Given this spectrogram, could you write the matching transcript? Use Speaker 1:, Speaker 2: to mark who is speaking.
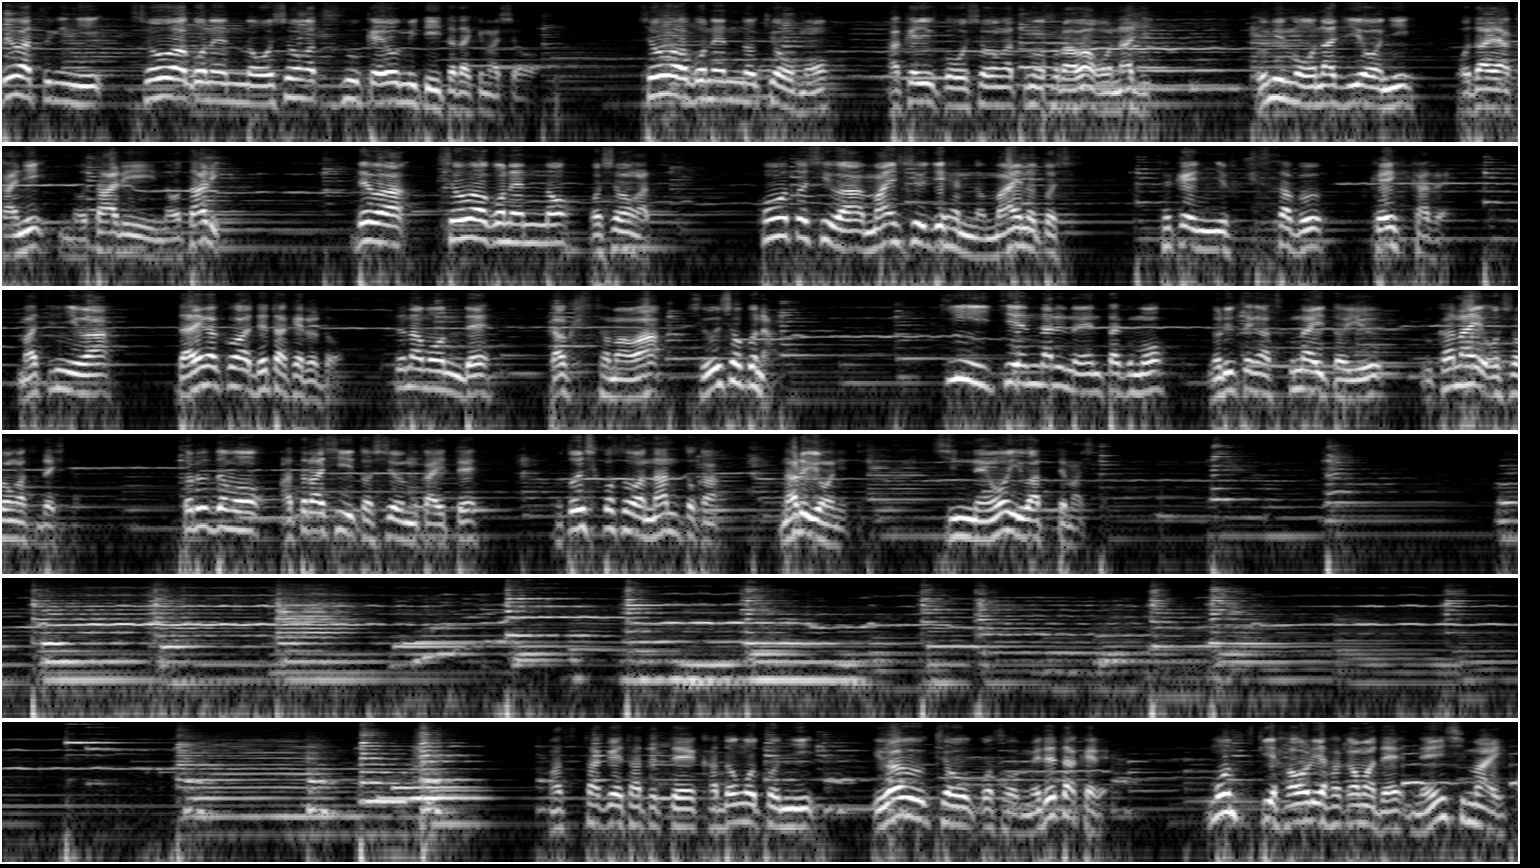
Speaker 1: では次に昭和5年のお正月風景を見ていただきましょう。昭和5年の今日も明けゆくお正月の空は同じ。海も同じように穏やかにのたりのたり。では昭和5年のお正月。この年は満州事変の前の年。世間に吹きすさぶ不景気風。町には大学は出たけれど、てなもんで学士様は就職難。金一円なりの円卓も乗り手が少ないという浮かないお正月でした。それでも新しい年を迎えて、今年こそは何とかなるようにと、新年を祝ってました。松茸立てて角ごとに祝う今日こそめでたけれ。紋付き羽織袴で年始参り。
